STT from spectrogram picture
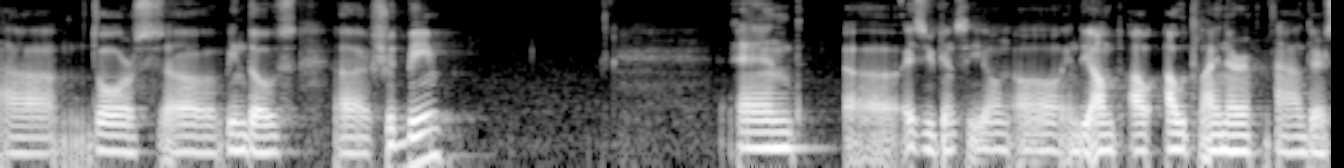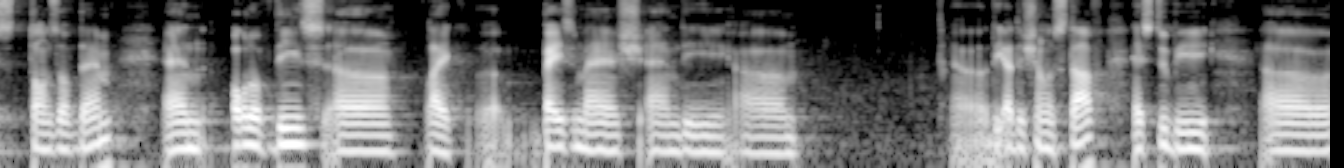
uh, doors, uh, windows should be. And as you can see on in the out outliner, there's tons of them, and all of these like base mesh and the um, uh, the additional stuff has to be uh,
